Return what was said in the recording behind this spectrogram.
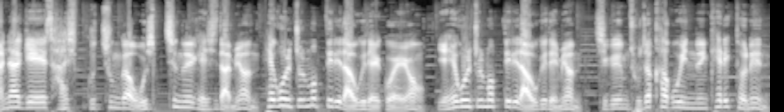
만약에 49층과 50층을 계시다면 해골 쫄몹들이 나오게 될 거예요. 이 해골 쫄몹들이 나오게 되면 지금 조작하고 있는 캐릭터는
